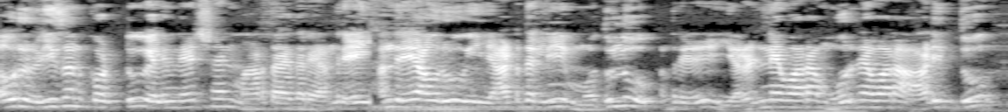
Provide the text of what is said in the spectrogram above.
ಅವರು ರೀಸನ್ ಕೊಟ್ಟು ಎಲಿಮಿನೇಷನ್ ಮಾಡ್ತಾ ಇದ್ದಾರೆ. ಅಂದ್ರೆ ಅಂದ್ರೆ ಅವರು ಈ ಆಟದಲ್ಲಿ ಮೊದಲು, ಅಂದ್ರೆ ಎರಡನೇ ವಾರ, ಮೂರನೇ ವಾರ ಆಡಿದ್ದು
